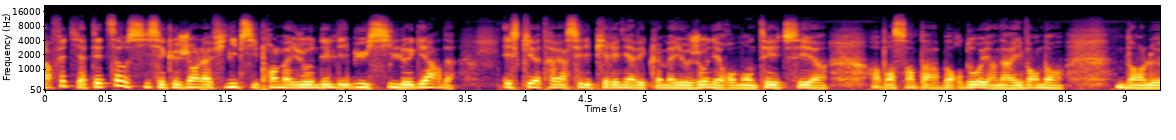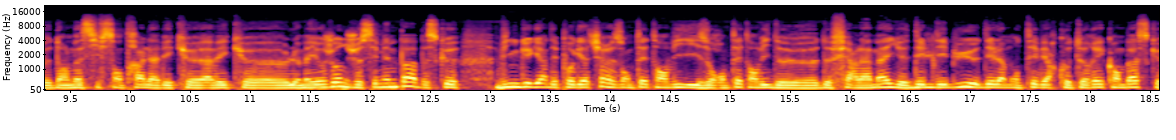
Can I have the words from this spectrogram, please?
en fait, il y a peut-être ça aussi, c'est que Jean Lafilippe, s'il prend le maillot jaune dès le début, s'il le garde, est-ce qu'il va traverser les Pyrénées avec le maillot jaune et remonter, tu sais, euh, en passant par Bordeaux et en arrivant dans dans le dans le massif central avec euh, avec le maillot jaune? Je sais même pas parce que Vingegaard et Pogacar, ils ont peut-être envie, ils auront peut-être envie de, de, faire la maille dès le début, dès la montée vers Cotteret, Cambasque,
